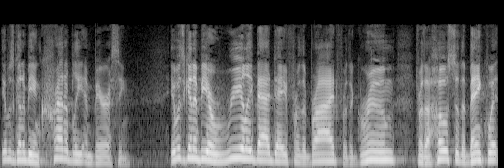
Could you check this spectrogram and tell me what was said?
It was going to be incredibly embarrassing. It was going to be a really bad day for the bride, for the groom, for the host of the banquet.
